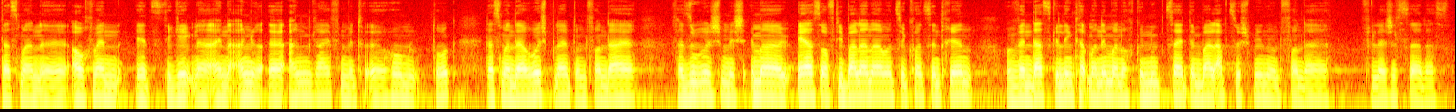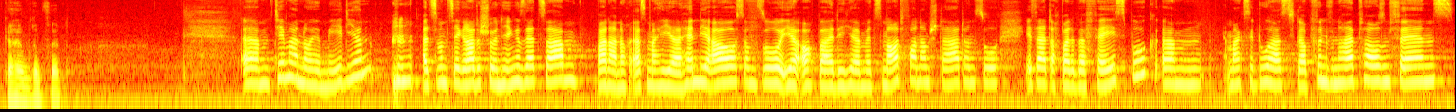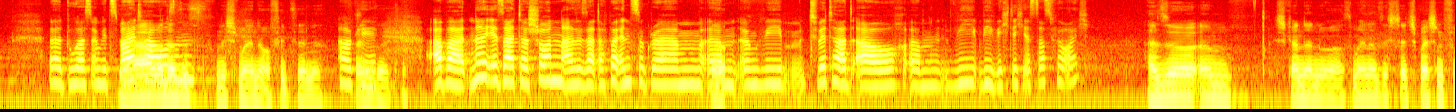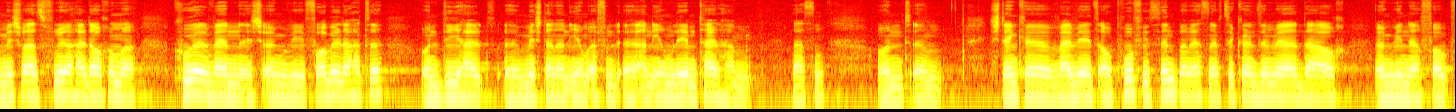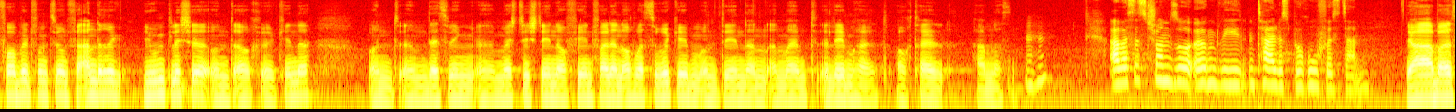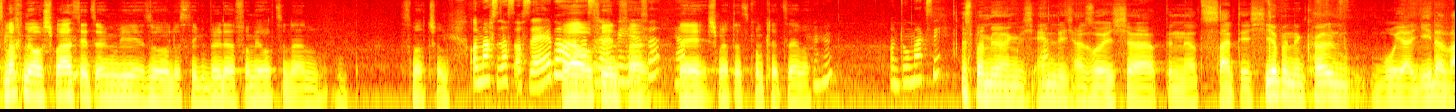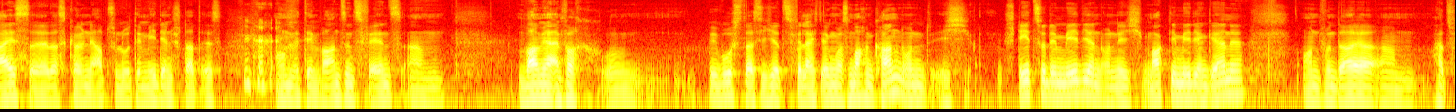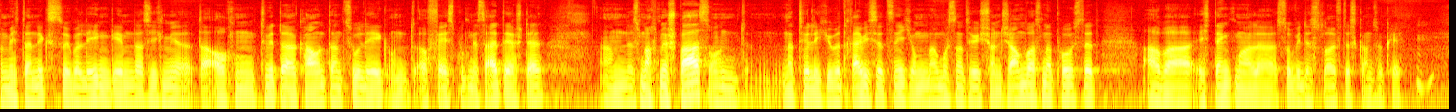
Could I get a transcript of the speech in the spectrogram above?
dass man, äh, auch wenn jetzt die Gegner einen äh, angreifen mit äh, hohem Druck, dass man da ruhig bleibt und von daher versuche ich mich immer erst auf die Ballannahme zu konzentrieren und wenn das gelingt, hat man immer noch genug Zeit, den Ball abzuspielen und von daher Vielleicht ist da das Geheimrezept. Ähm, Thema neue Medien. Als wir uns hier gerade schön hingesetzt haben, war dann auch erstmal hier Handy aus und so. Ihr auch beide hier mit Smartphone am Start und so. Ihr seid auch beide bei Facebook. Ähm, Maxi, du hast, ich glaube, 5.500 Fans. Äh, du hast irgendwie 2000. Ja, aber das ist nicht meine offizielle okay. Fanseite. Aber ne, ihr seid da schon, also ihr seid auch bei Instagram, ähm, ja. irgendwie twittert auch. Ähm, wie, wie wichtig ist das für euch? Also ähm, ich kann da nur aus meiner Sicht jetzt sprechen. Für mich war es früher halt auch immer cool, wenn ich irgendwie Vorbilder hatte und die halt äh, mich dann an ihrem, Öffn äh, an ihrem Leben teilhaben lassen. Und ähm, ich denke, weil wir jetzt auch Profis sind beim 1. FC Köln, sind wir da auch irgendwie in der Vor Vorbildfunktion für andere Jugendliche und auch äh, Kinder. Und ähm, deswegen äh, möchte ich denen auf jeden Fall dann auch was zurückgeben und denen dann an meinem Leben halt auch teilhaben lassen. Mhm. Aber es ist schon so irgendwie ein Teil des Berufes dann. Ja, aber es macht mir auch Spaß, jetzt irgendwie so lustige Bilder von mir hochzuladen. Das macht schon. Und machst du das auch selber? Ja, auf jeden Fall. Ja? Nee, ich mache das komplett selber. Mhm. Und du, Maxi? Ist bei mir eigentlich ja. ähnlich. Also ich äh, bin jetzt, seit ich hier bin in Köln, wo ja jeder weiß, äh, dass Köln eine absolute Medienstadt ist und mit den Wahnsinnsfans, ähm, war mir einfach ähm, bewusst, dass ich jetzt vielleicht irgendwas machen kann und ich stehe zu den Medien und ich mag die Medien gerne. Und von daher ähm, hat es für mich dann nichts zu überlegen gegeben, dass ich mir da auch einen Twitter-Account dann zulege und auf Facebook eine Seite erstelle. Ähm, das macht mir Spaß und natürlich übertreibe ich es jetzt nicht und man muss natürlich schon schauen, was man postet. Aber ich denke mal, äh, so wie das läuft, ist ganz okay. Mhm.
